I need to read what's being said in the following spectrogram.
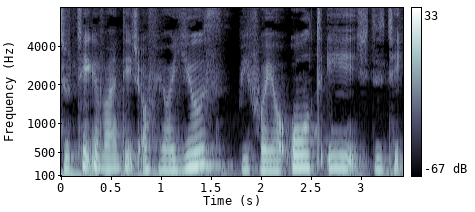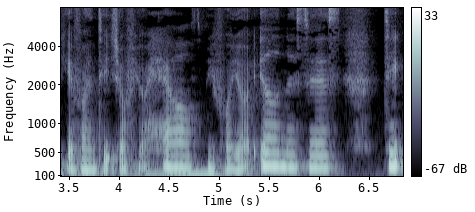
to take advantage of your youth before your old age to take advantage of your health before your illnesses take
